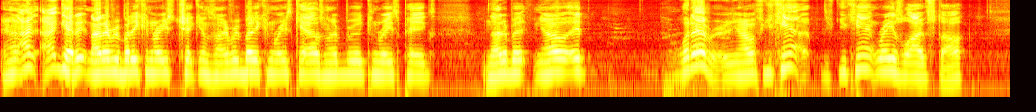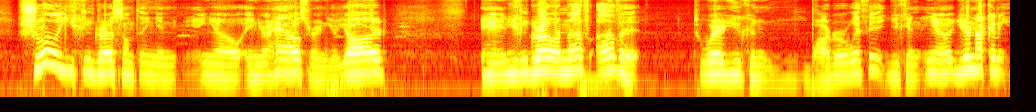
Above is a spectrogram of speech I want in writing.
And I, I get it. Not everybody can raise chickens. Not everybody can raise cows. Not everybody can raise pigs. Not a bit, you know, it, whatever. You know, if you can't, if you can't raise livestock, surely you can grow something in, you know, in your house or in your yard, and you can grow enough of it to where you can barter with it. You can, you know, you're not going to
